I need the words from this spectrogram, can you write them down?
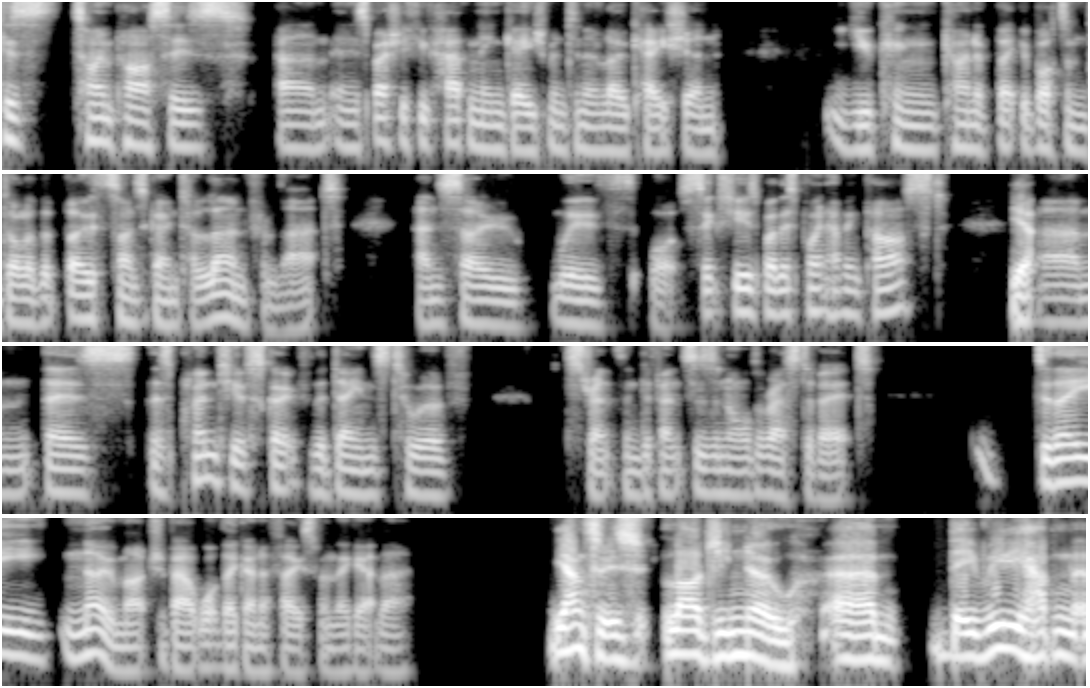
Because time passes, um, and especially if you've had an engagement in a location, you can kind of bet your bottom dollar that both sides are going to learn from that. And so, with what six years by this point having passed, yeah, um, there's there's plenty of scope for the Danes to have strengthened defenses and all the rest of it. Do they know much about what they're going to face when they get there? The answer is largely no. Um, they really haven't.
